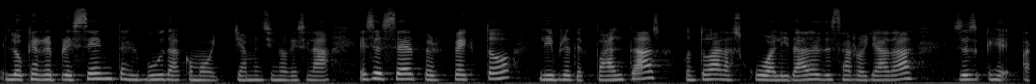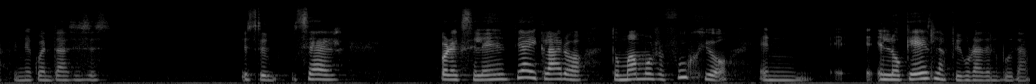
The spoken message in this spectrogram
lo que representa el Buda, como ya mencionó Gesla, ese ser perfecto, libre de faltas, con todas las cualidades desarrolladas, ese es que a fin de cuentas ese es es el ser por excelencia y claro, tomamos refugio en, en, lo que es la figura del Buda.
